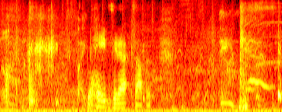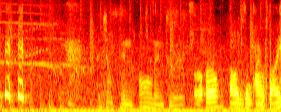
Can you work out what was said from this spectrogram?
No. I hate to see that. Stop it. I jumped in all into it. For real? I was just in time study.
